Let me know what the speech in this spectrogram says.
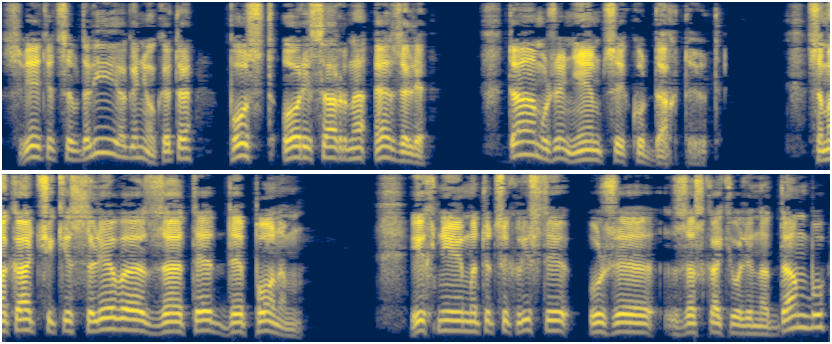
Светится вдали огонек. Это пост Орисар на Эзеле. Там уже немцы кудахтают. Самокатчики слева за Т-депоном. Ихние мотоциклисты уже заскакивали на дамбу,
